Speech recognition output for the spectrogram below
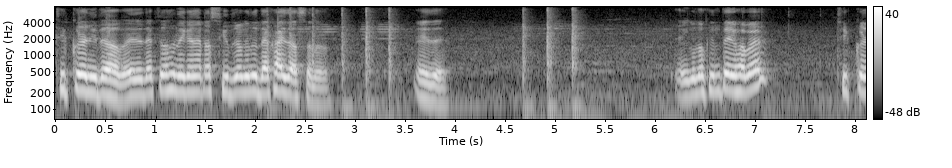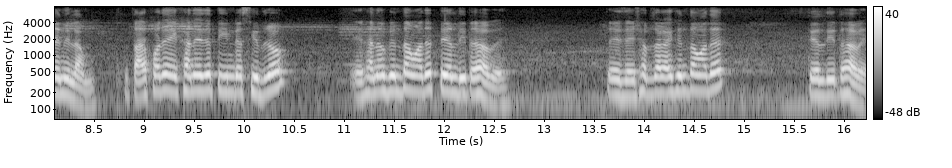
ঠিক করে নিতে হবে। এই যে দেখতে পাচ্ছেন, এখানে একটা ছিদ্র কিন্তু দেখাই যাচ্ছে না। এই যে, এগুলো কিন্তু এইভাবে ঠিক করে নিলাম। তারপরে এখানে যে তিনটে ছিদ্র, এখানেও কিন্তু আমাদের তেল দিতে হবে। তো এই যে এইসব জায়গায় কিন্তু আমাদের তেল দিতে হবে।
